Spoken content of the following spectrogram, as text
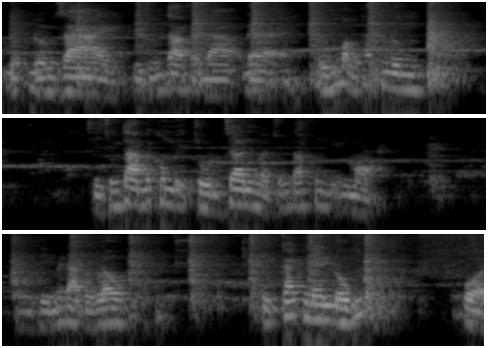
được đường dài thì chúng ta phải đạp để đúng bằng thắt lưng. Thì chúng ta mới không bị trùn chân và chúng ta không bị mỏi. Thì mới đạp được lâu. Thì cách nên đúng của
